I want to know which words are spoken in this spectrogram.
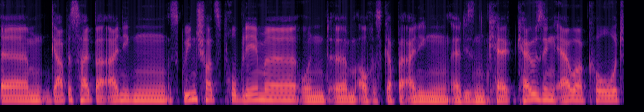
ähm, gab es halt bei einigen Screenshots Probleme und auch es gab bei einigen äh, diesen Causing Error Code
